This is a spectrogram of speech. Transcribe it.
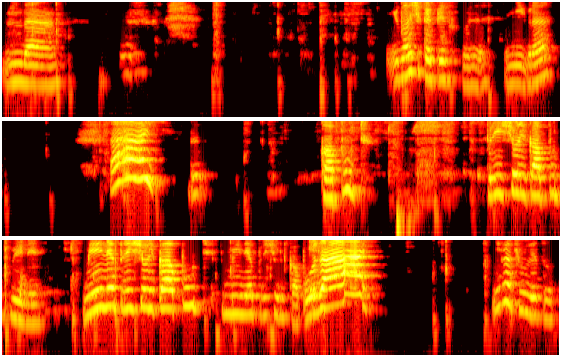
Да. И вообще капец какой-то. Не игра. Ай! Капут. Пришел капут меня. Меня пришел капут. Меня пришел капут. Ай! Не хочу эту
